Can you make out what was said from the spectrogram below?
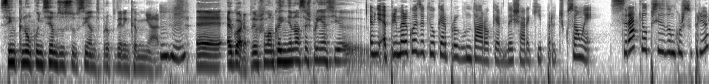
Sinto que não conhecemos o suficiente para poder encaminhar. Uhum. Uh, agora, podemos falar um bocadinho da nossa experiência. A, minha- a primeira coisa que eu quero perguntar ou quero deixar aqui para discussão é: será que ele precisa de um curso superior?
